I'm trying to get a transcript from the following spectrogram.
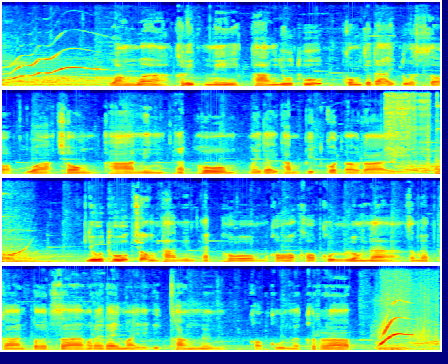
หวังว่าคลิปนี้ทาง YouTube คงจะได้ตรวจสอบว่าช่องทานิน at home ไม่ได้ทำผิดกฎอะไร YouTube ช่องทานิน at home ขอขอบคุณล่วงหน้าสำหรับการเปิดสร้างรายได้ใหม่อีกครั้งหนึ่งขอบคุณนะครับ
